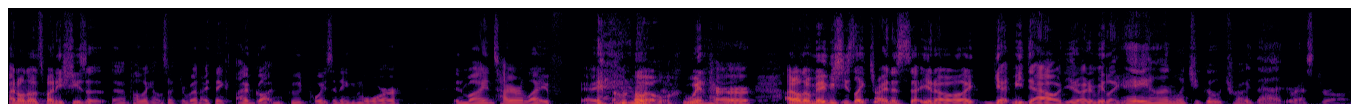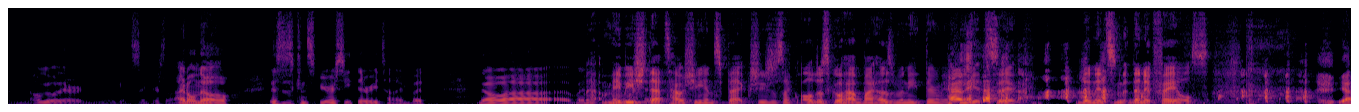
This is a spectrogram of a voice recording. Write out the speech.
i don't know it's funny she's a, a public health inspector but i think i've gotten food poisoning more in my entire life Oh no! with her i don't know maybe she's like trying to you know like get me down you know what i mean like hey hon why don't you go try that restaurant i'll go there and you know, get sick or something i don't know this is conspiracy theory time but no uh but Maybe she, that's how she inspects. She's just like, I'll just go have my husband eat there, and if he gets sick, then it's then it fails. yeah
